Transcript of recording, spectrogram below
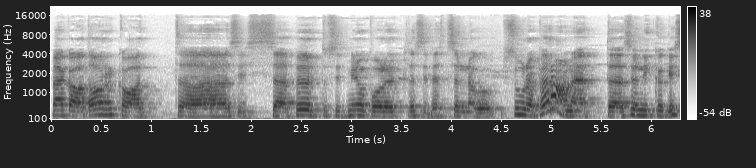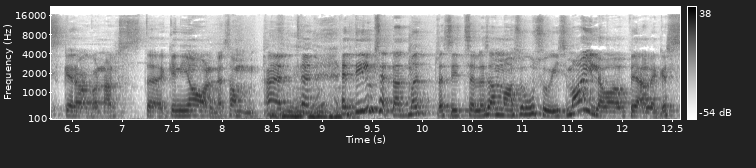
väga targad äh, siis äh, pöördusid minu poole, ütlesid, et see on nagu suurepärane, et äh, see on ikka Keskerakonnast äh, geniaalne samm. et, et ilmselt nad mõtlesid sellesama Zuzu Izmailova peale, kes,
